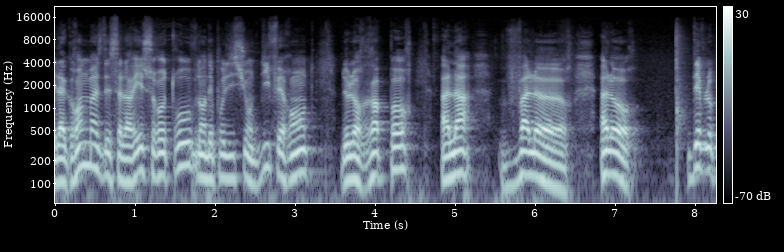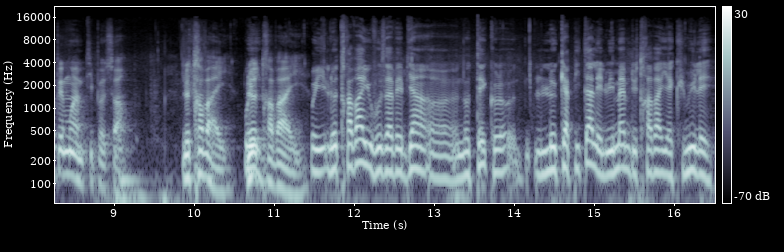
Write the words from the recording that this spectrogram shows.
et la grande masse des salariés se retrouvent dans des positions différentes de leur rapport à la valeur. Alors, développez-moi un petit peu ça. Le travail. le travail. Oui, le travail, vous avez bien euh, noté que le capital est lui-même du travail accumulé.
